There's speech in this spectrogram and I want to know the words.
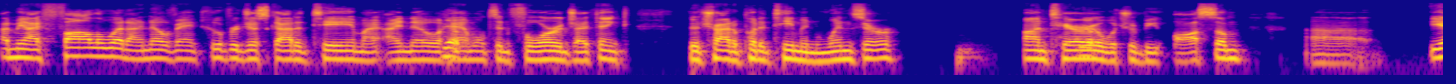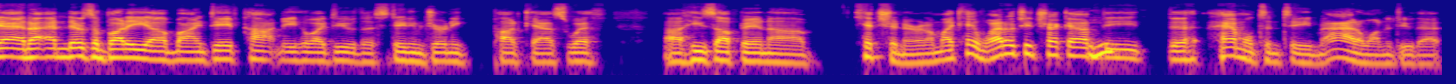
I mean, I follow it. I know Vancouver just got a team. I, I know yep. Hamilton Forge. I think they're trying to put a team in Windsor, Ontario, yep. which would be awesome. Uh, yeah, and, and there's a buddy of mine, Dave Cottenie, who I do the Stadium Journey podcast with. Uh, he's up in uh, Kitchener, and I'm like, hey, why don't you check out mm-hmm. the the Hamilton team? I don't want to do that.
